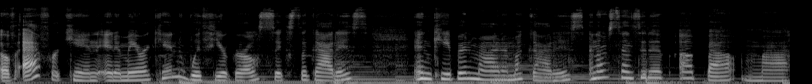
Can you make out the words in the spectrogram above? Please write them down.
of African and American with your girl Six the Goddess. And keep in mind, I'm a goddess and I'm sensitive about my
